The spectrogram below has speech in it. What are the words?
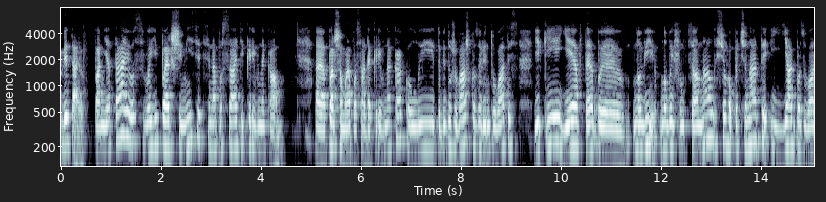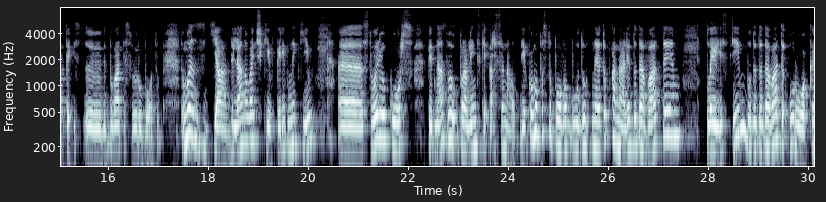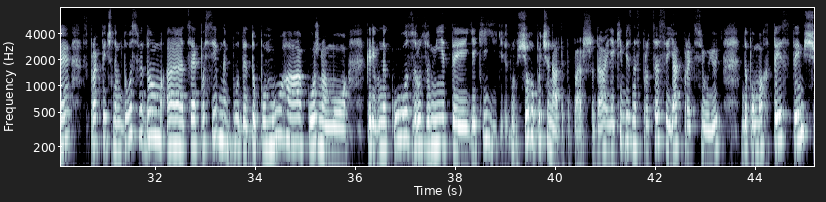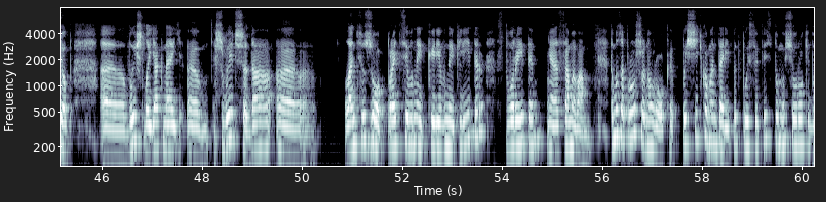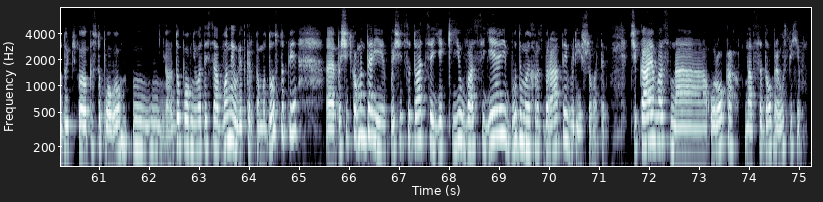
Вітаю! Пам'ятаю свої перші місяці на посаді керівника. Е, Перша моя посада керівника, коли тобі дуже важко зорієнтуватись, які є в тебе нові, новий функціонал, з чого починати і як базувати е, відбувати свою роботу. Тому я для новачків, керівників е, створюю курс під назвою Управлінський арсенал, в якому поступово буду на youtube каналі додавати плейлісті буду додавати уроки з практичним досвідом. Е, Це як посібник буде допомога кожному керівнику зрозуміти, які, ну, з чого починати, по-перше, да? які бізнес-процеси як працюють, допомогти з тим, щоб е, вийшло якнайшвидше да, е, ланцюжок, працівник, керівник, лідер створити е, саме вам. Тому запрошую на уроки. Пишіть коментарі, підписуйтесь, тому що уроки будуть е, поступово доповнюватися. Вони у відкритому доступі. Е, Пишіть коментарі, пишіть ситуації, які у вас є, і будемо їх розбирати і вирішувати. Чекаю вас на уроках. На все добре, успіхів!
